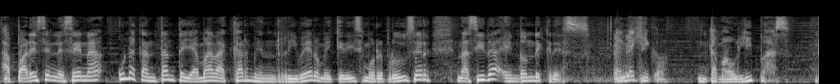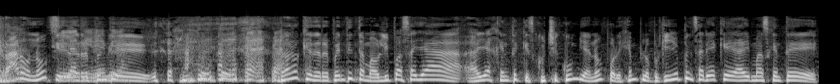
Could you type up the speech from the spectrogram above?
aparece en la escena una cantante llamada Carmen Rivero, mi queridísimo reproducer, nacida en ¿dónde crees? En México. En Tamaulipas. Raro, ¿no? Que Sí, de repente. Raro que de repente en Tamaulipas haya, haya gente que escuche cumbia, ¿no? Por ejemplo, porque yo pensaría que hay más gente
